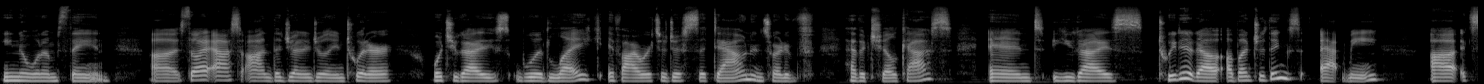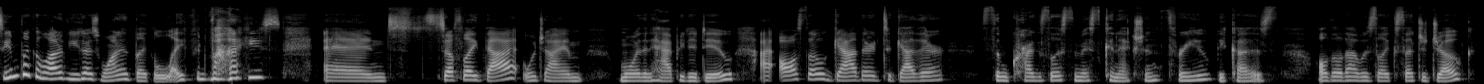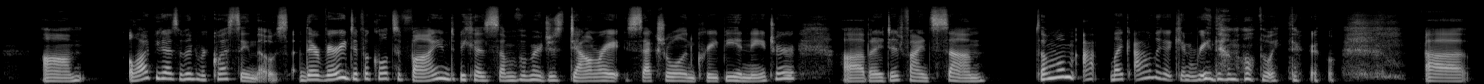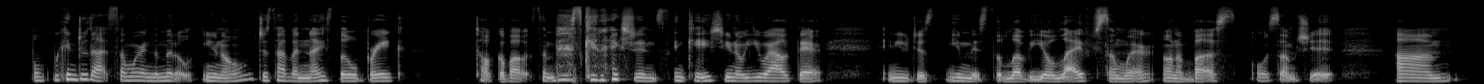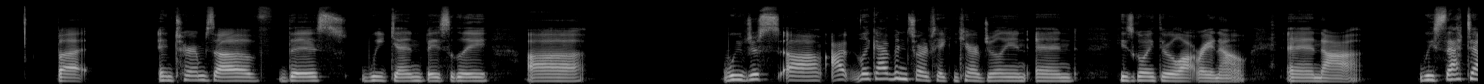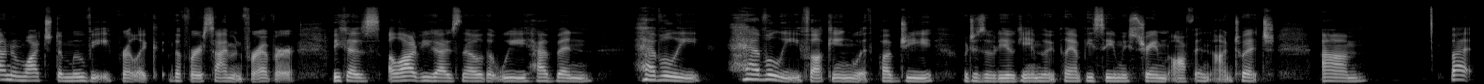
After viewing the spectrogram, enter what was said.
You know what I'm saying? Uh, so I asked on the Jenna Julian Twitter what you guys would like if I were to just sit down and sort of have a chill cast. And you guys tweeted a, a bunch of things at me. Uh, it seemed like a lot of you guys wanted like life advice and stuff like that, which I am more than happy to do. I also gathered together some Craigslist missed connections for you because although that was like such a joke, um, a lot of you guys have been requesting those. They're very difficult to find because some of them are just downright sexual and creepy in nature. Uh, but I did find some. Some of them, I, like, I don't think I can read them all the way through. Uh, but we can do that somewhere in the middle, you know, just have a nice little break, talk about some misconnections in case, you know, you out there and you just, you miss the love of your life somewhere on a bus or some shit. Um, but in terms of this weekend, basically, uh, we've just, uh, I, like, I've been sort of taking care of Julian and he's going through a lot right now. And, uh, we sat down and watched a movie for like the first time in forever because a lot of you guys know that we have been heavily, heavily fucking with PUBG, which is a video game that we play on PC and we stream often on Twitch. Um, but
